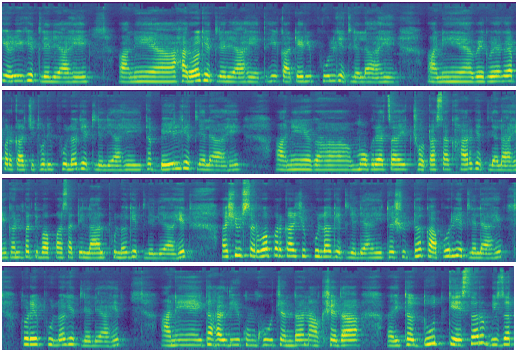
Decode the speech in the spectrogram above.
केळी घेतलेली आहे आणि हारं घेतलेले आहेत. हे काटेरी फूल घेतलेलं आहे. आणि वेगवेगळ्या प्रकारची थोडी फुलं घेतलेली आहे. इथं बेल घेतलेलं आहे. आणि मोगऱ्याचा एक छोटासा खार घेतलेला आहे. गणपती बाप्पासाठी लाल फुलं घेतलेली आहेत. अशी सर्व प्रकारची फुलं घेतलेली आहे. इथं शुद्ध कापूर घेतलेले आहे. थोडे फुलं घेतलेले आहेत. आणि इथं हळदी कुंकू चंदन अक्षदा इथं दूध केसर भिजत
